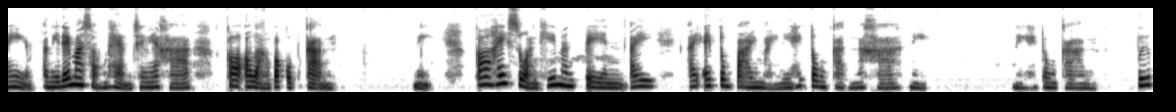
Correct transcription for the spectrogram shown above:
นี่ อันนี้ได้มาสองแผ่นใช่ไหมคะ ก็เอาหลังประกบกัน นี่ ก็ให้ส่วนที่มันเป็นไอ ไอ้ไอ้ตรงปลายไหมนี้ให้ตรงกันนะคะ นี่ นี่ให้ตรงกันปึ๊บ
